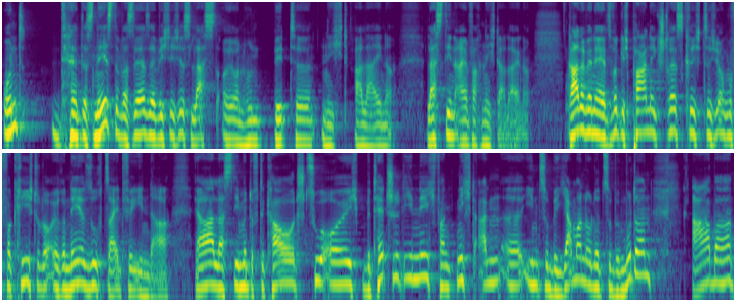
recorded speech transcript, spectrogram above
und das nächste, was sehr, sehr wichtig ist, lasst euren Hund bitte nicht alleine. Lasst ihn einfach nicht alleine. Gerade wenn er jetzt wirklich Panik, Stress kriegt, sich irgendwo verkriecht oder eure Nähe sucht, seid für ihn da. Ja, lasst ihn mit auf die Couch, zu euch, betätschelt ihn nicht, fangt nicht an, äh, ihn zu bejammern oder zu bemuttern, aber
